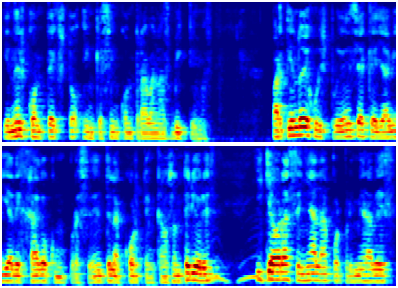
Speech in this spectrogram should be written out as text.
y en el contexto en que se encontraban las víctimas partiendo de jurisprudencia que ya había dejado como precedente la Corte en casos anteriores y que ahora señala por primera vez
